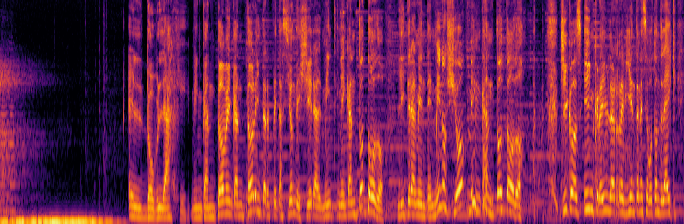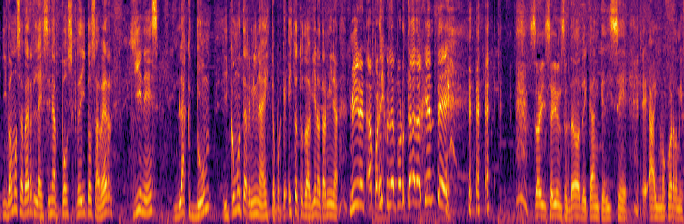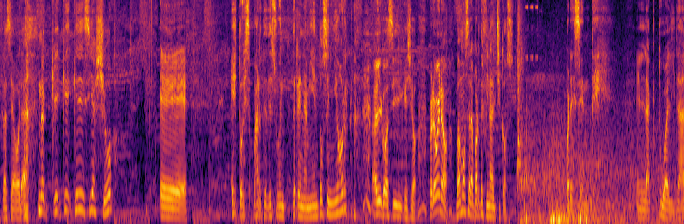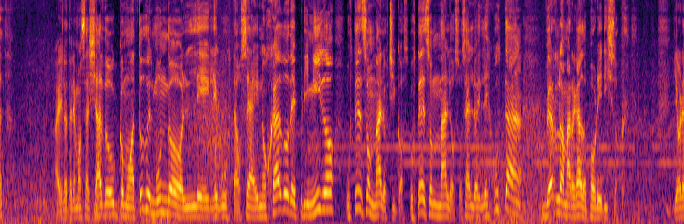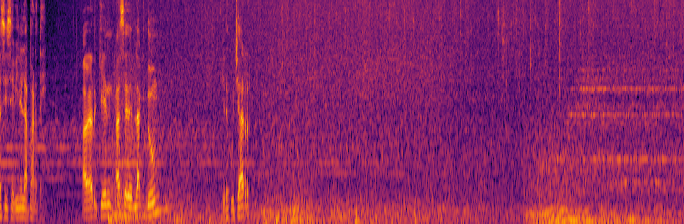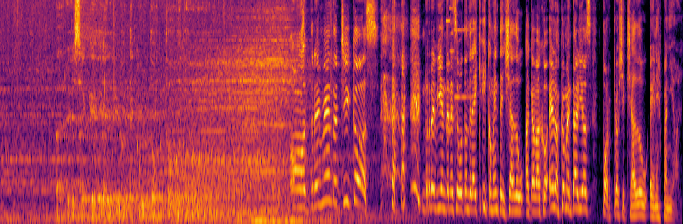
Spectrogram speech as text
El doblaje. Me encantó, me encantó la interpretación de Gerald. Me, me encantó todo, literalmente. Menos yo, me encantó todo. Chicos, increíble, revienten ese botón de like y vamos a ver la escena post créditos, a ver quién es Black Doom y cómo termina esto, porque esto todavía no termina. Miren, aparezco en la portada, gente. soy, soy un soldado de Khan que dice, eh, ay, no me acuerdo mi frase ahora. No, ¿qué, qué, qué decía yo? Eh, ¿Esto es parte de su entrenamiento, señor? Algo así dije yo. Pero bueno, vamos a la parte final, chicos. Presente. En la actualidad. Ahí lo tenemos a Shadow como a todo el mundo le, le gusta. O sea, enojado, deprimido. Ustedes son malos, chicos. Ustedes son malos. O sea, les gusta verlo amargado, pobre erizo. Y ahora sí se viene la parte. A ver quién hace de Black Doom. Quiero escuchar. Que no te contó todo. ¡Oh, tremendo, chicos! Revienten ese botón de like y comenten Shadow acá abajo en los comentarios por Project Shadow en español.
